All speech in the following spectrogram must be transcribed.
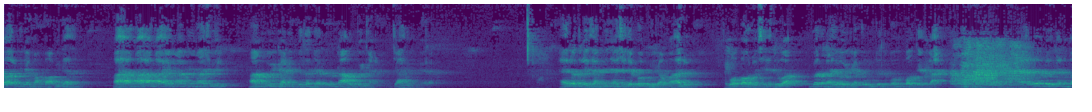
ပါရမီထဲမှာပါပြီးသားငါဟာငါဟာငါအိမ်ငါမြင်ငါရွှေငါငွေဒါတွေပြဿနာကြတော့နားကိုပိတ်ထားတယ်ကြားရုံပဲလားအဲတော့တိရစ္ဆာန်ပညာရှိတဲ့ပုဂ္ဂိုလ်တွေတော့မအဲ့လိုသဘောပေါက်လို့ရှိရင်တို့ကဝိပဿနာယောဂီကပုံလို့တဲ့သဘောမပေါက်တယ်လား အဲဒါလုံးနဲ့နမ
